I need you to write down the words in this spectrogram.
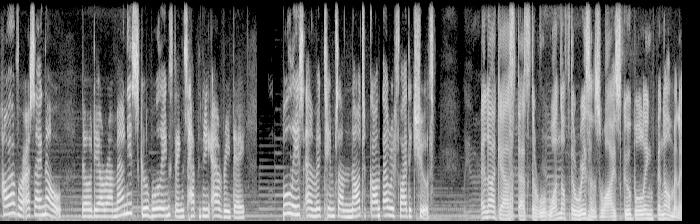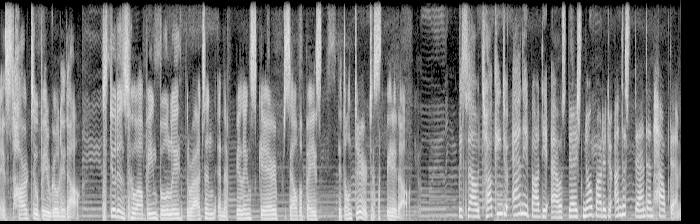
However, as I know, though there are many school bullying things happening every day, bullies and victims are not gonna reflect the truth. And I guess that's the one of the reasons why school bullying phenomenon is hard to be rooted out. Students who are being bullied, threatened, and are feeling scared, self-abased, they don't dare to spit it out. Without talking to anybody else, there is nobody to understand and help them.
